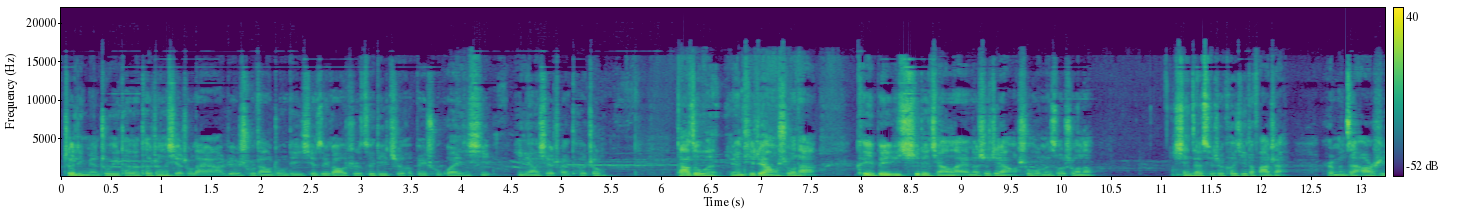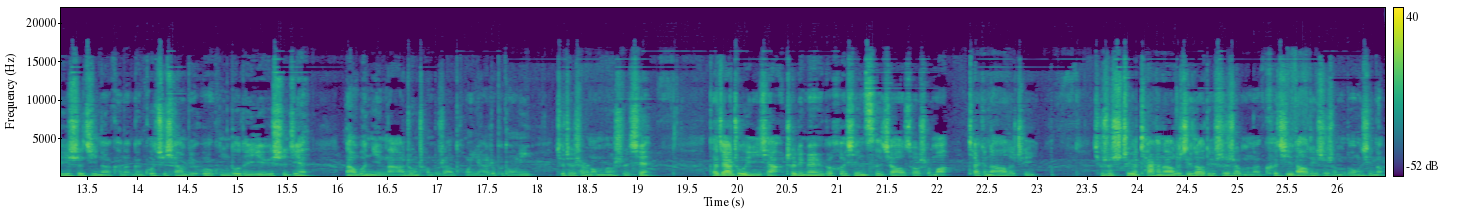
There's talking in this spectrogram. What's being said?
这里面注意它的特征写出来啊，人数当中的一些最高值、最低值和倍数关系，一定要写出来特征。大作文原题这样说的啊，可以被预期的将来呢是这样，是我们所说呢。现在随着科技的发展，人们在二十一世纪呢，可能跟过去相比会有更多的业余时间。那问你哪种程度上同意还是不同意？就这事儿能不能实现？大家注意一下，这里面有个核心词叫做什么？technology，就是这个 technology 到底是什么呢？科技到底是什么东西呢？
